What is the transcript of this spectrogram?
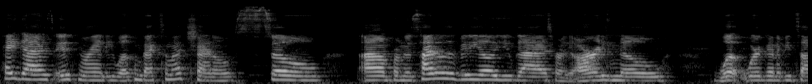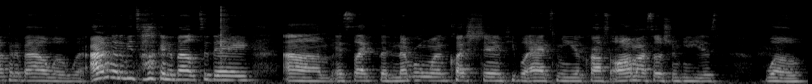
Hey guys, it's Randi. Welcome back to my channel. So, um, from the title of the video, you guys probably already know what we're going to be talking about. Well, what I'm going to be talking about today. Um, it's like the number one question people ask me across all my social medias. Well,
